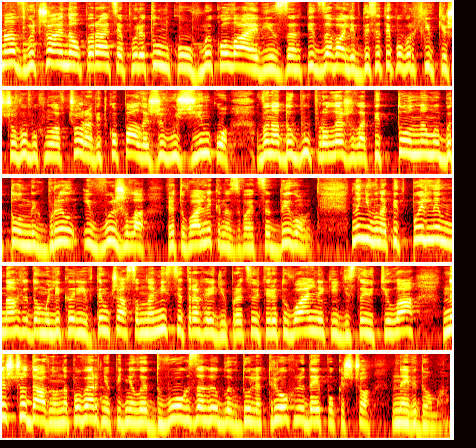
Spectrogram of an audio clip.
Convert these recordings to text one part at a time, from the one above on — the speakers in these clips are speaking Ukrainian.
Надзвичайна операція порятунку в Миколаєві з під завалів десятиповерхівки, що вибухнула вчора, відкопали живу жінку. Вона добу пролежала під тоннами бетонних брил і вижила. Рятувальники називають це дивом. Нині вона під пильним наглядом лікарів. Тим часом на місці трагедії працюють рятувальники і дістають тіла. Нещодавно на поверхню підняли двох загиблих. Доля трьох людей поки що невідома.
